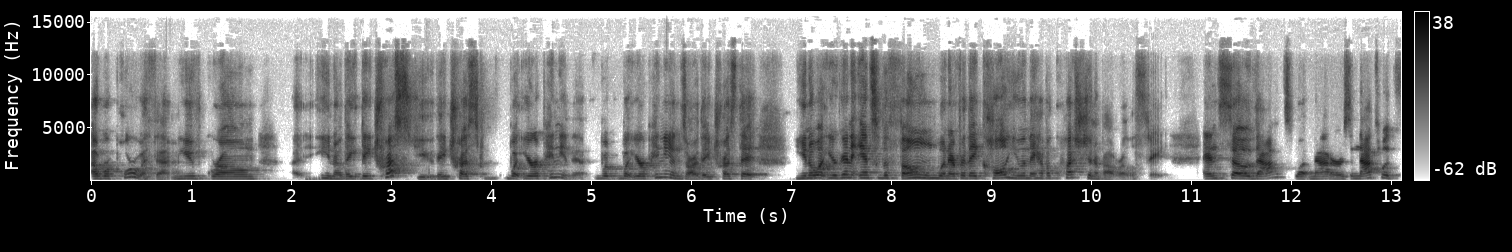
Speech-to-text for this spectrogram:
a rapport with them. You've grown you know they, they trust you they trust what your opinion what, what your opinions are they trust that you know what you're going to answer the phone whenever they call you and they have a question about real estate and so that's what matters and that's what's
